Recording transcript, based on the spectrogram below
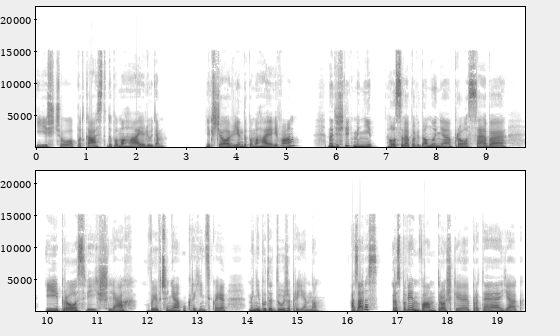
і що подкаст допомагає людям. Якщо він допомагає і вам, надішліть мені голосове повідомлення про себе і про свій шлях вивчення української. Мені буде дуже приємно. А зараз розповім вам трошки про те, як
